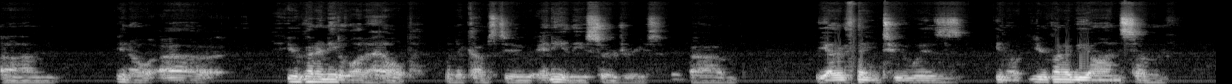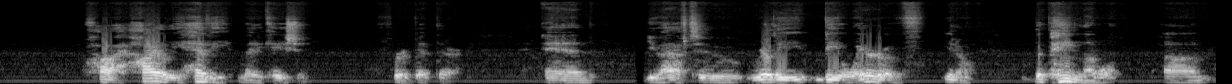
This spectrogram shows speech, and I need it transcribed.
Um, you know, uh, you're going to need a lot of help when it comes to any of these surgeries. Um, the other thing, too, is you know, you're going to be on some high, highly heavy medication for a bit there. And you have to really be aware of, you know, the pain level. Um,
